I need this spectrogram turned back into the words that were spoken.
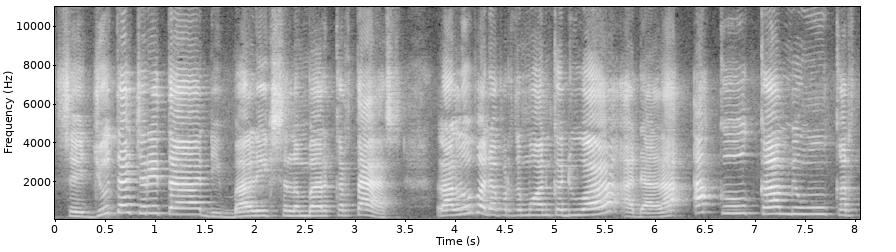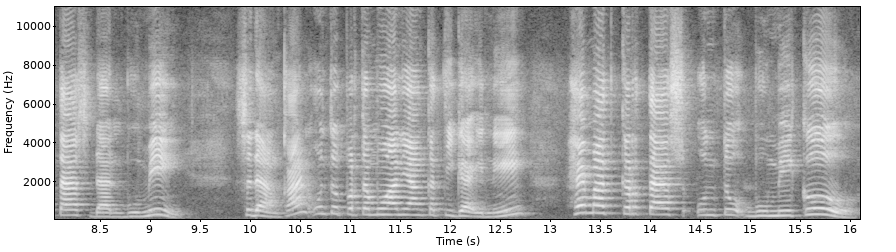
Sejuta cerita di balik selembar kertas Lalu pada pertemuan kedua adalah Aku, Kamu, Kertas, dan Bumi Sedangkan untuk pertemuan yang ketiga ini, hemat kertas untuk bumiku.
